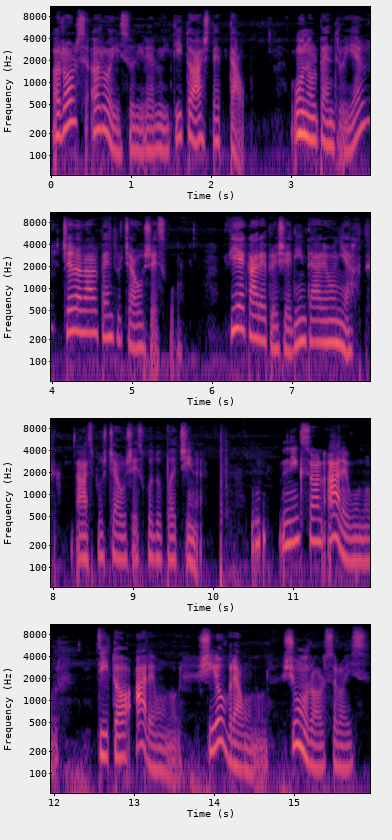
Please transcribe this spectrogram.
Rolls-Royce-urile lui Tito așteptau. Unul pentru el, celălalt pentru Ceaușescu. Fiecare președinte are un iaht, a spus Ceaușescu după cină. Nixon are unul, Tito are unul și eu vreau unul și un Rolls-Royce.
